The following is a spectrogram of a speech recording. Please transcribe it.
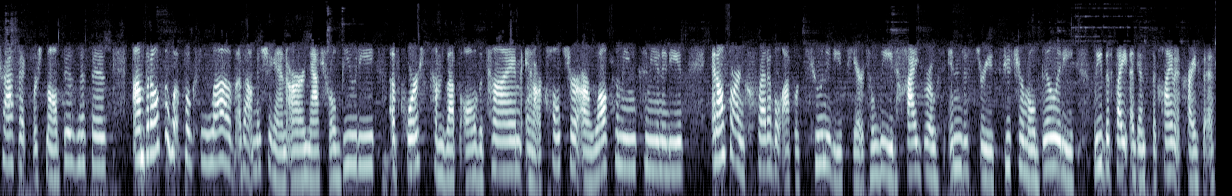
traffic for small businesses. Um, but also what folks love about Michigan, our natural beauty, of course, comes up all the time, and our culture, our welcoming communities, and also our incredible opportunities here to lead high growth industries, future mobility, lead the fight against the climate crisis.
